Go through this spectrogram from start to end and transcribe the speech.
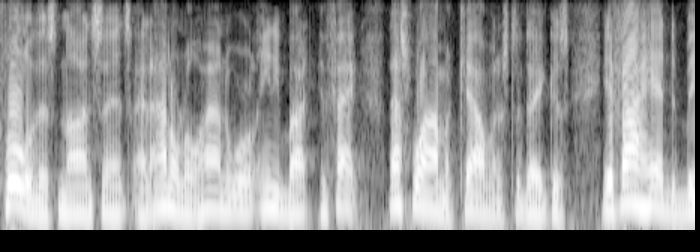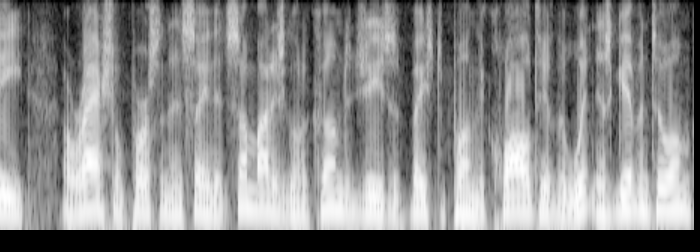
full of this nonsense, and I don't know how in the world anybody. In fact, that's why I'm a Calvinist today, because if I had to be a rational person and say that somebody's going to come to Jesus based upon the quality of the witness given to them,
